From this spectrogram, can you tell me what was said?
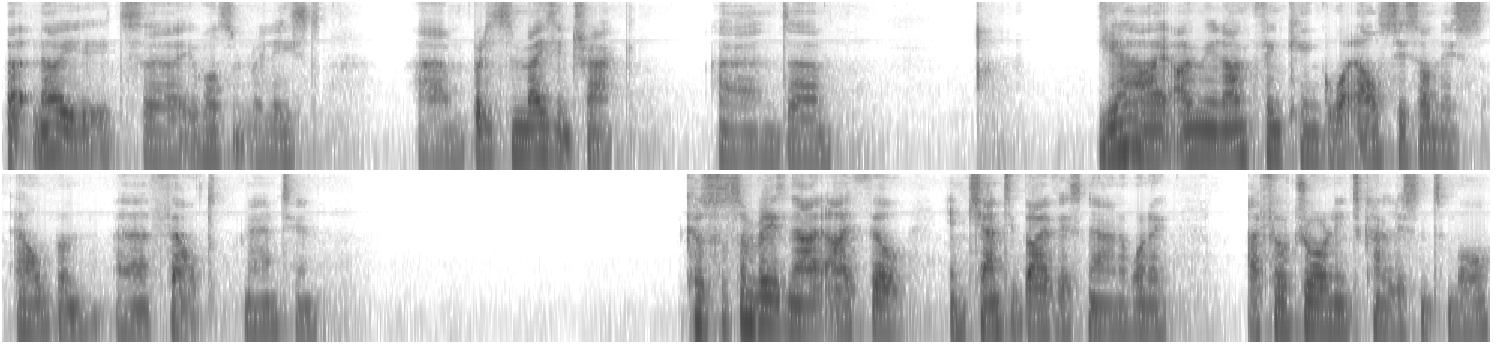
but no, it's uh, it wasn't released. Um, but it's an amazing track, and um, yeah, I, I mean, I'm thinking what else is on this album, uh, Felt Mountain. Because for some reason I, I feel enchanted by this now and I want to, I feel drawn in to kind of listen to more.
